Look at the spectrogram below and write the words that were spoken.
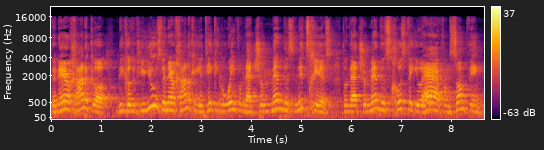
the Ner Chanukah because if you use the Ner Chanukah, you're taking away from that tremendous nitzchias, from that tremendous chus that you have from something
